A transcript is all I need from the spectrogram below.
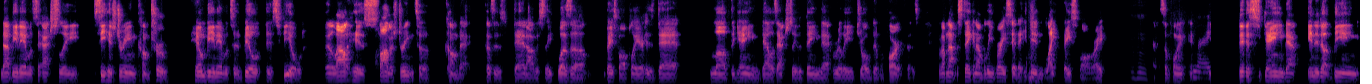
not being able to actually see his dream come true. him being able to build this field, it allowed his father's dream to come back because his dad obviously was a baseball player. His dad loved the game. That was actually the thing that really drove them apart. Because if I'm not mistaken, I believe Ray said that he didn't like baseball, right? Mm-hmm. At some point, Right. this game that ended up being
